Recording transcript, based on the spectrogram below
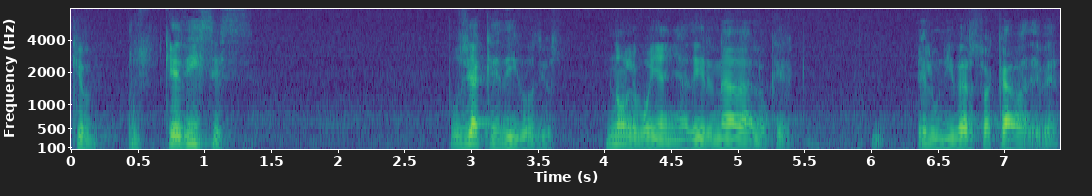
¿Qué, pues, ¿qué dices? Pues ya que digo, Dios, no le voy a añadir nada a lo que el universo acaba de ver.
